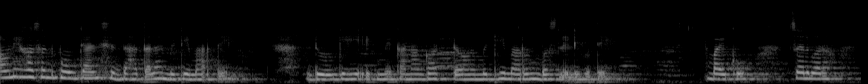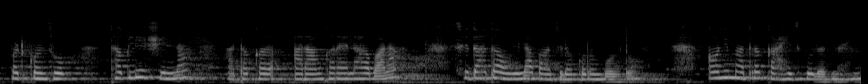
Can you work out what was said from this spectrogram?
अवनी हसत बोलते आणि सिद्धार्थाला मिठी मारते. दोघेही एकमेकांना घट्ट मिठी मारून बसलेले होते. बायको चल बरं पटकन झोप. थकली असेल ना आता क आराम करायला हवा ना. सिद्धार्थ अवनीला बाजूला करून बोलतो अवनी मात्र काहीच बोलत नाही.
